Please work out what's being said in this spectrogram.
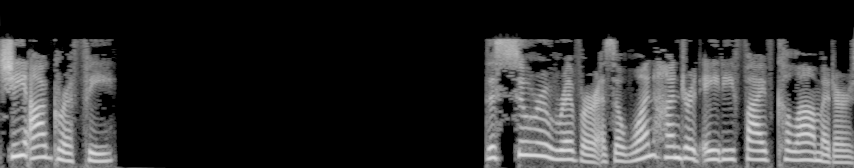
Geography The Suru River is a 185 kilometers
